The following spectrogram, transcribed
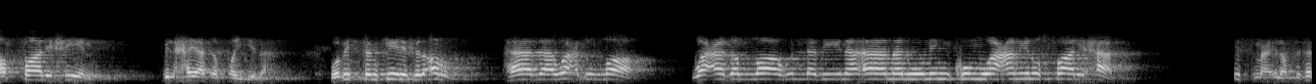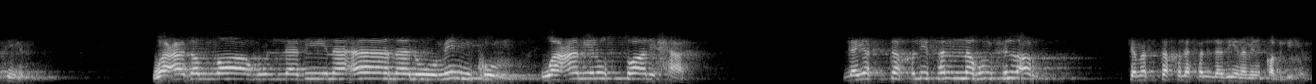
الصالحين بالحياة الطيبة وبالتمكين في الأرض. هذا وعد الله. وعد الله الذين آمنوا منكم وعملوا الصالحات. اسمع إلى صفتهم. وعد الله الذين آمنوا منكم وعملوا الصالحات. ليستخلفنهم في الأرض كما استخلف الذين من قبلهم.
